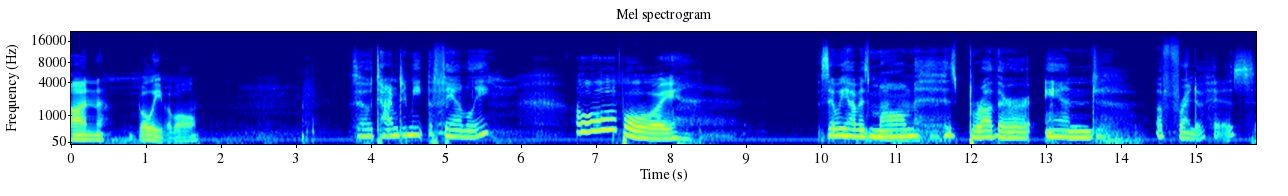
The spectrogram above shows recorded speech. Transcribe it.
Unbelievable. So, time to meet the family. Oh boy. So, we have his mom, his brother, and a friend of his.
